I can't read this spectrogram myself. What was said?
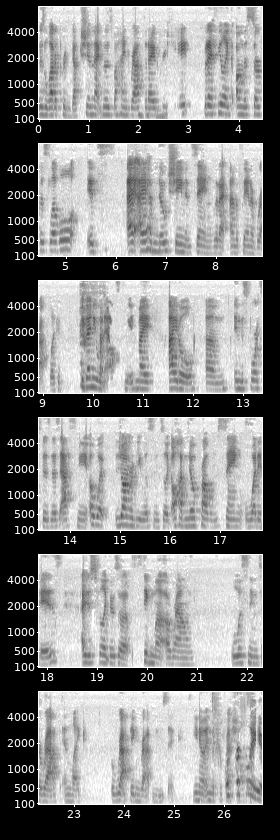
There's a lot of production that goes behind rap that I mm-hmm. appreciate. But I feel like on the surface level, it's I, I have no shame in saying that I, am a fan of rap. Like if if anyone asks me, if my idol um, in the sports business asks me, "Oh, what genre do you listen to?" Like I'll have no problem saying what it is I just feel like there's a stigma around listening to rap and like rapping rap music, you know, in the professional. Especially,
